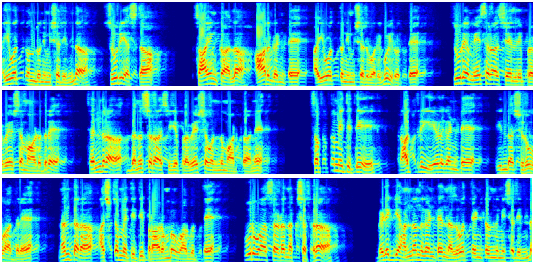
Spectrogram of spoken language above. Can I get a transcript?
ಐವತ್ತೊಂದು ನಿಮಿಷದಿಂದ ಸೂರ್ಯಾಸ್ತ ಸಾಯಂಕಾಲ ಆರು ಗಂಟೆ ಐವತ್ತು ನಿಮಿಷದವರೆಗೂ ಇರುತ್ತೆ. ಸೂರ್ಯ ಮೇಷರಾಶಿಯಲ್ಲಿ ಪ್ರವೇಶ ಮಾಡಿದ್ರೆ ಚಂದ್ರ ಧನುಸು ರಾಶಿಗೆ ಪ್ರವೇಶವನ್ನು ಮಾಡ್ತಾನೆ. ಸಪ್ತಮಿ ತಿಥಿ ರಾತ್ರಿ ಏಳು ಗಂಟೆಯಿಂದ ಶುರುವಾದ್ರೆ ನಂತರ ಅಷ್ಟಮಿ ತಿಥಿ ಪ್ರಾರಂಭವಾಗುತ್ತೆ. ಪೂರ್ವಾಸಡ ನಕ್ಷತ್ರ ಬೆಳಿಗ್ಗೆ ಹನ್ನೊಂದು ಗಂಟೆ ನಲವತ್ತೆಂಟು ನಿಮಿಷದಿಂದ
